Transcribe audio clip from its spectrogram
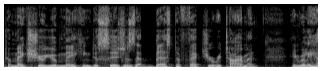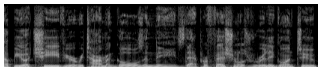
to make sure you're making decisions that best affect your retirement and really help you achieve your retirement goals and needs. That professional is really going to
